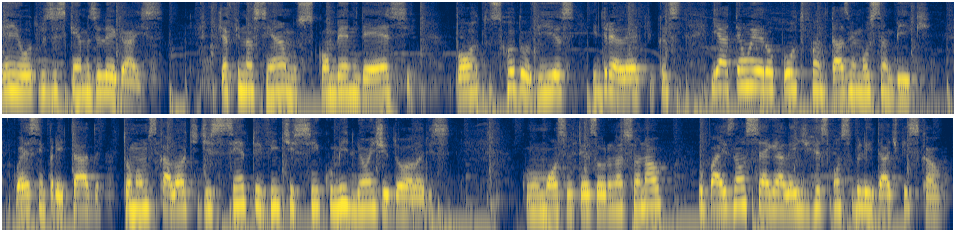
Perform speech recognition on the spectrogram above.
e em outros esquemas ilegais. Já financiamos com BNDES portos, rodovias, hidrelétricas e até um aeroporto fantasma em Moçambique. Com essa empreitada, tomamos calote de 125 milhões de dólares. Como mostra o Tesouro Nacional, o país não segue a lei de responsabilidade fiscal.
